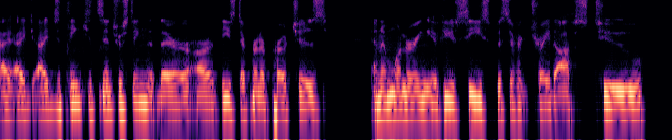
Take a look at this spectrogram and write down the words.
I, I, I think it's interesting that there are these different approaches, and I'm wondering if you see specific trade offs to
